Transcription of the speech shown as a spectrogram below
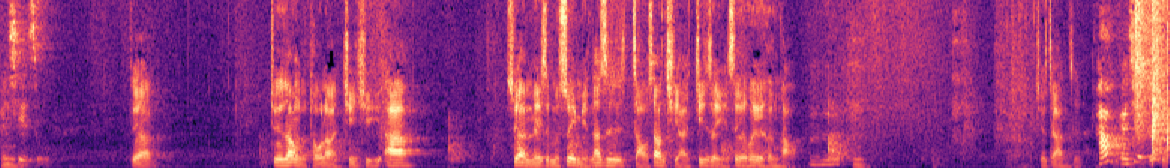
感谢主，嗯，对啊，就让我头脑很清晰。啊。虽然没什么睡眠，但是早上起来精神也是会很好。嗯哼，嗯，就这样子。好，感谢主。谢谢。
